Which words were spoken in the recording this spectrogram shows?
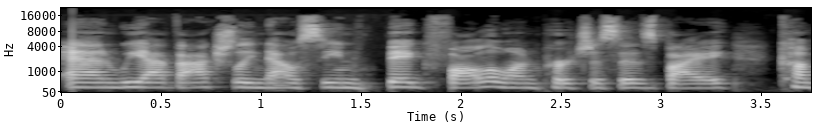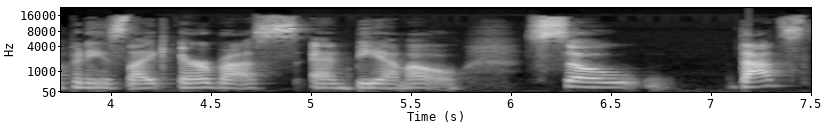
And we have actually now seen big follow on purchases by companies like Airbus and BMO. So that's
